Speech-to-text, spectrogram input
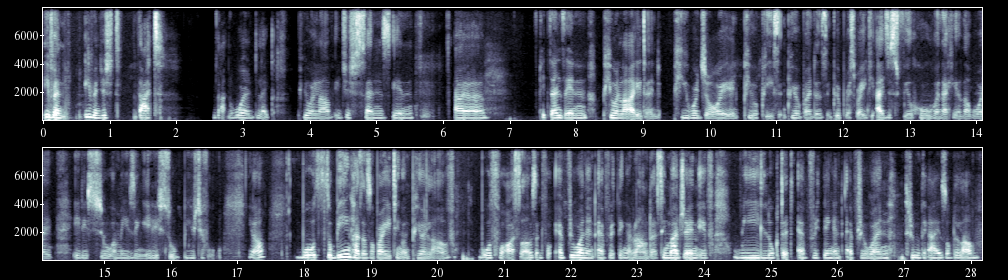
Even even just that that word like pure love. It just sends in, uh, it sends in pure light and pure joy and pure peace and pure abundance and pure prosperity. I just feel whole when I hear that word. It is so amazing. It is so beautiful. Yeah. Both so being has us operating on pure love, both for ourselves and for everyone and everything around us. Imagine if we looked at everything and everyone through the eyes of love,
